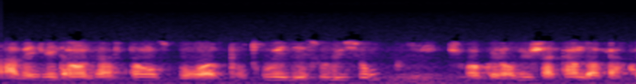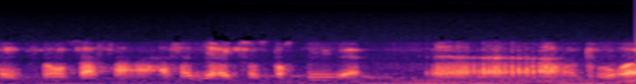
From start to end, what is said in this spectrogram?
avec les grandes instances pour, pour trouver des solutions. Je crois qu'aujourd'hui chacun doit faire confiance à sa, à sa direction sportive pour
